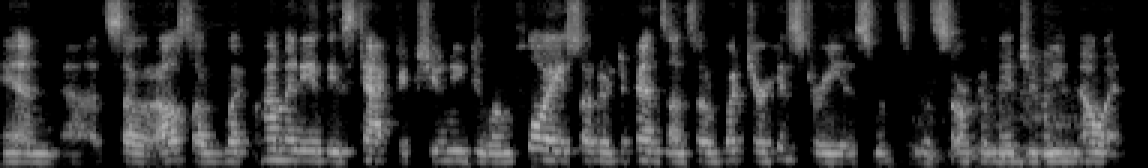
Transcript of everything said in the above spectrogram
And uh, so it also, what, how many of these tactics you need to employ sort of depends on sort of what your history is with, with sorghum midge if you know it.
